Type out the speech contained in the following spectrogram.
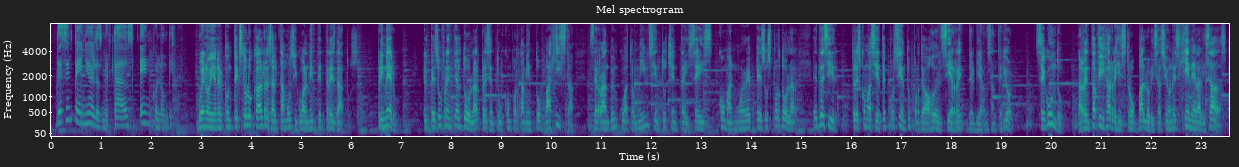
Desempeño de los mercados en Colombia. Bueno, y en el contexto local resaltamos igualmente tres datos. Primero, el peso frente al dólar presentó un comportamiento bajista, cerrando en 4.186,9 pesos por dólar, es decir, 3,7% por debajo del cierre del viernes anterior. Segundo, la renta fija registró valorizaciones generalizadas.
